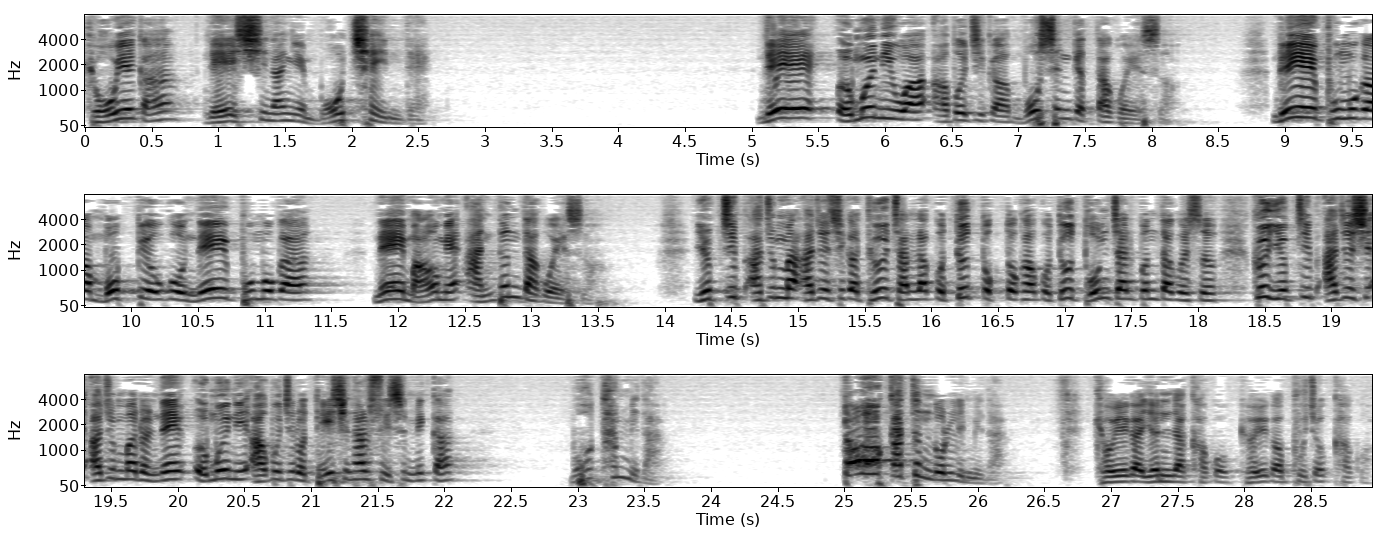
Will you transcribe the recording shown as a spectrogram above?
교회가 내 신앙의 모체인데, 내 어머니와 아버지가 못생겼다고 해서, 내 부모가 못 배우고 내 부모가 내 마음에 안 든다고 해서, 옆집 아줌마 아저씨가 더 잘났고 더 똑똑하고 더 돈 잘 번다고 해서 그 옆집 아저씨 아줌마를 내 어머니 아버지로 대신할 수 있습니까? 못합니다. 똑같은 논리입니다. 교회가 연약하고 교회가 부족하고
